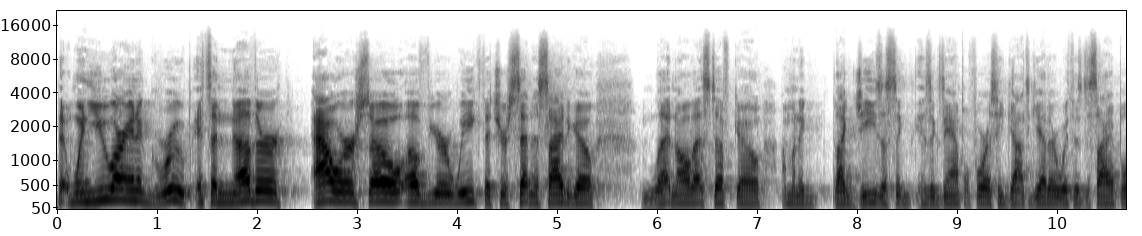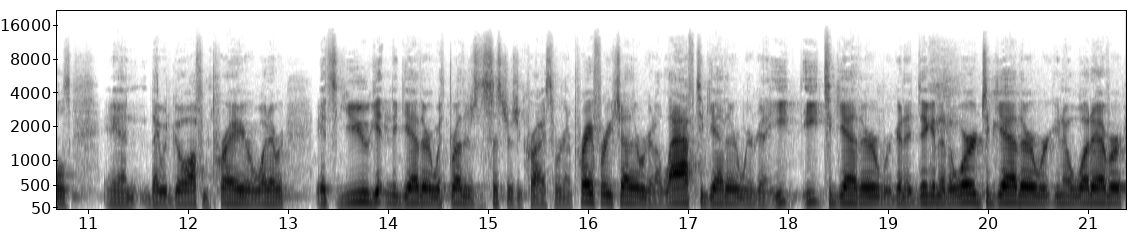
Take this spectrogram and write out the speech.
That when you are in a group, it's another hour or so of your week that you're setting aside to go, I'm letting all that stuff go. I'm going to, like Jesus, his example for us, he got together with his disciples and they would go off and pray or whatever. It's you getting together with brothers and sisters in Christ. We're going to pray for each other. We're going to laugh together. We're going to eat, eat together. We're going to dig into the word together. We're, you know, whatever.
